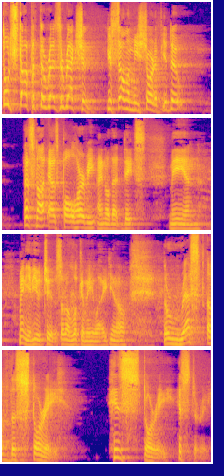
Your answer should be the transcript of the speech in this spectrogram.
Don't stop at the resurrection. You're selling me short if you do. That's not as Paul Harvey. I know that dates me and many of you too, so don't look at me like, you know. The rest of the story, his story, history,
